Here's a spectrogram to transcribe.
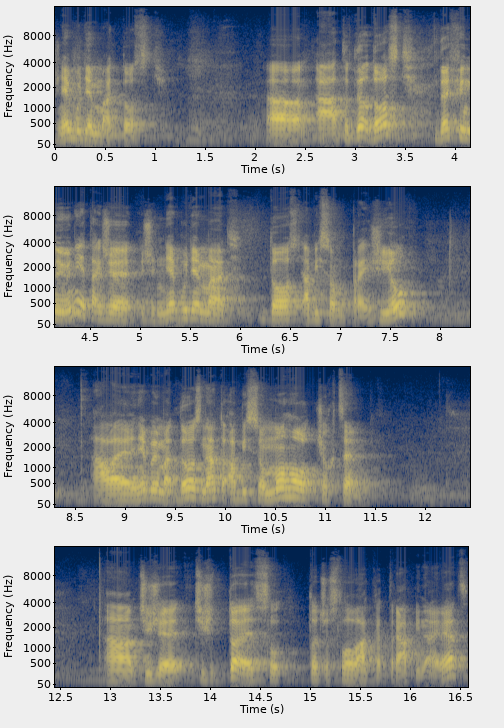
že nebudem mať dosť. A to dosť definujú nie tak, že, že nebudem mať dosť, aby som prežil, ale nebudem mať dosť na to, aby som mohol, čo chcem. A čiže, čiže to je to, čo Slováka trápi najviac.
